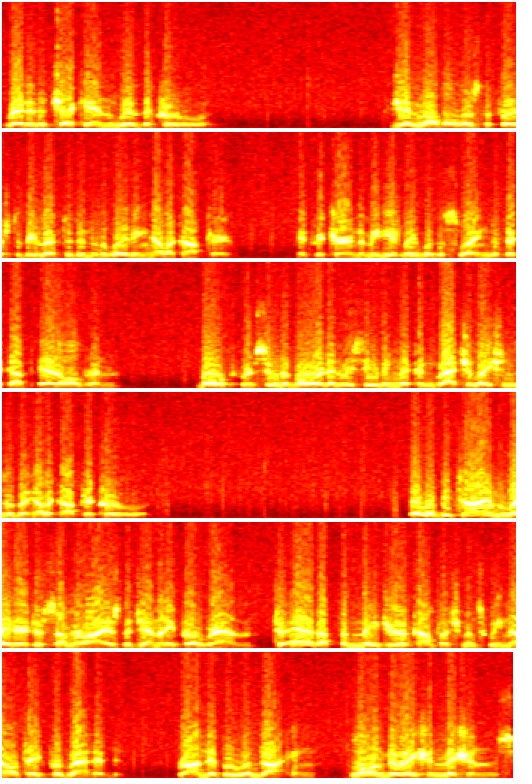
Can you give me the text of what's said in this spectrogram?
ready to check in with the crew. Jim Lovell was the first to be lifted into the waiting helicopter. It returned immediately with a sling to pick up Ed Aldrin. Both were soon aboard and receiving the congratulations of the helicopter crew. There will be time later to summarize the Gemini program, to add up the major accomplishments we now take for granted. Rendezvous and docking, long-duration missions,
